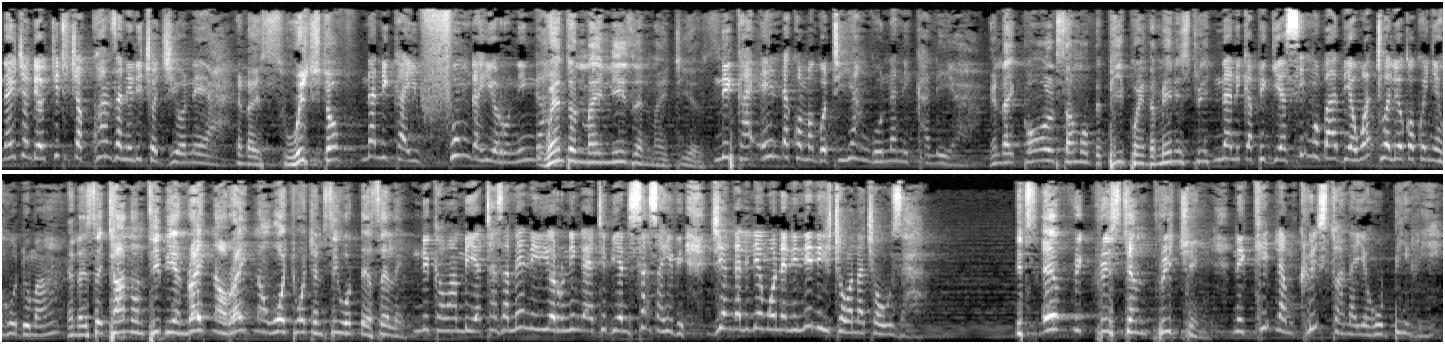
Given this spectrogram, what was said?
na hicho ndio kitu cha kwanza nilichojionea And I switched off, na nikaifunga hiyo runinga went on my knees and my tears. nikaenda kwa magoti yangu na nikalia And I called some of the people in the ministry, na nikapigia simu baadhi ya watu walioko kwenye huduma and I said, Turn on TBN right now, right now, watch, watch, and see what they're selling. nikawaambia tazameni hiyo runinga ya tbn sasa hivi. Jiangalilie mwone ni nini hicho wanachouza. It's every Christian preaching. ni kila mkristo anayehubiri.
